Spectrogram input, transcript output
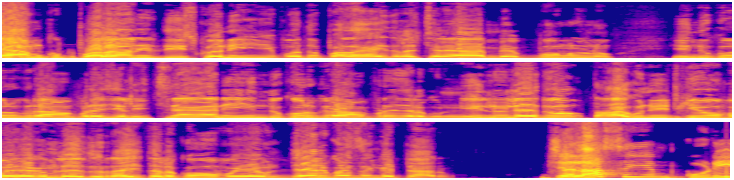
డ్యామ్కు పొలాన్ని తీసుకొని ఈ పొద్దు పదహైదు లక్షల భూములను ఇందుకూరు గ్రామ ప్రజలు ఇచ్చినా గానీ ఇందుకూరు గ్రామ ప్రజలకు నీళ్ళు లేదు తాగునీటికి ఉపయోగం లేదు. రైతులకు ఉపయోగం దేనికోసం కట్టినారు? జలాశయం కుడి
